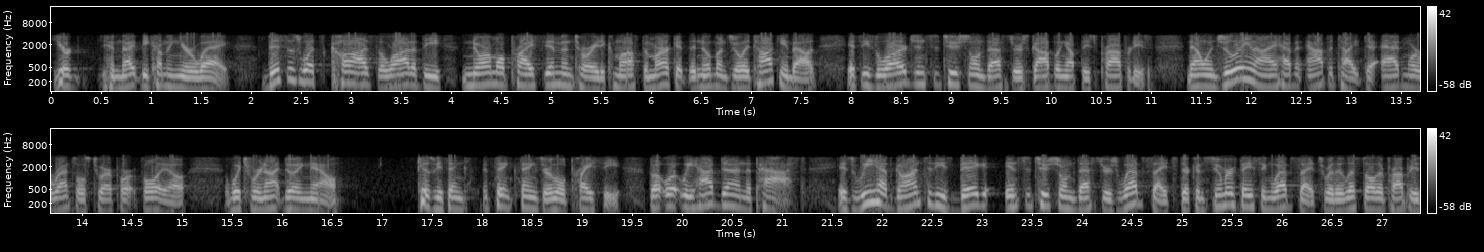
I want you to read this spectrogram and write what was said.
you're, it might be coming your way. This is what's caused a lot of the normal priced inventory to come off the market that no one's really talking about. It's these large institutional investors gobbling up these properties. Now, when Julie and I have an appetite to add more rentals to our portfolio, which we're not doing now because we think think things are a little pricey, but what we have done in the past is we have gone to these big institutional investors' websites, their consumer facing websites where they list all their properties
